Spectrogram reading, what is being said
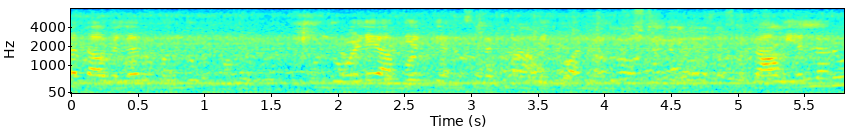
ಒಂದು ದಿನ ತಾವೆಲ್ಲರೂ ಬಂದು ಒಂದು ಒಳ್ಳೆಯ ಅಭ್ಯರ್ಥಿಯನ್ನು ಸೆಲೆಕ್ಟ್ ಮಾಡಬೇಕು ಅನ್ನೋ ದೃಷ್ಟಿಯಿಂದ. ಸೊ ತಾವು ಎಲ್ಲರೂ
